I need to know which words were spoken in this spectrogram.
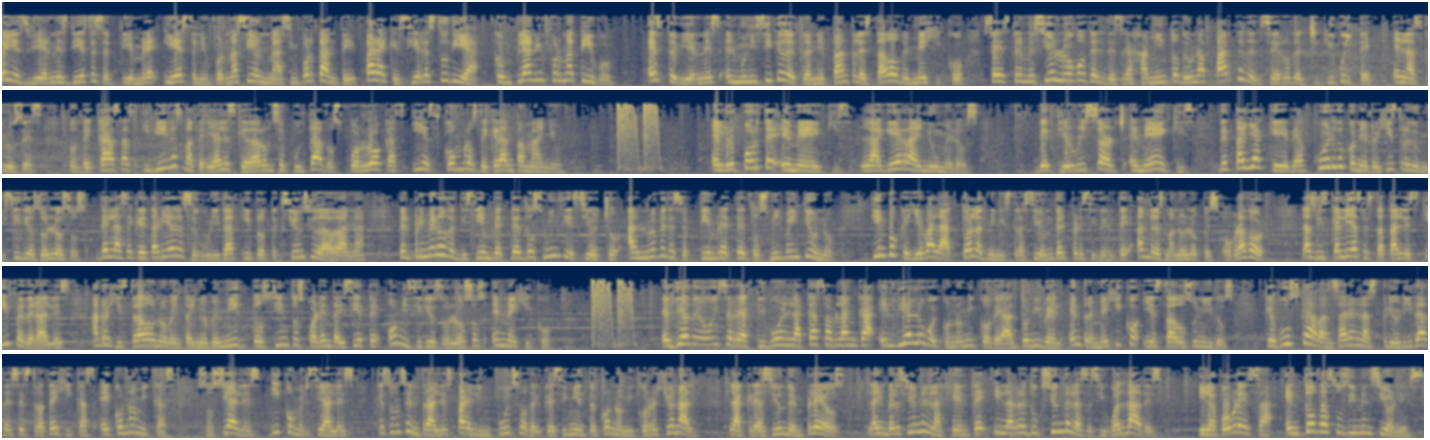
Hoy es viernes 10 de septiembre y esta es la información más importante para que cierres tu día con plano informativo. Este viernes, el municipio de Tlanepantla, Estado de México, se estremeció luego del desgajamiento de una parte del cerro del Chiquihuite en Las Cruces, donde casas y bienes materiales quedaron sepultados por rocas y escombros de gran tamaño. El reporte MX, la guerra en números. The Research MX detalla que, de acuerdo con el registro de homicidios dolosos de la Secretaría de Seguridad y Protección Ciudadana, del 1 de diciembre de 2018 al 9 de septiembre de 2021, tiempo que lleva la actual administración del presidente Andrés Manuel López Obrador, las fiscalías estatales y federales han registrado 99.247 homicidios dolosos en México, el día de hoy se reactivó en la Casa Blanca el diálogo económico de alto nivel entre México y Estados Unidos, que busca avanzar en las prioridades estratégicas económicas, sociales y comerciales que son centrales para el impulso del crecimiento económico regional, la creación de empleos, la inversión en la gente y la reducción de las desigualdades y la pobreza en todas sus dimensiones.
